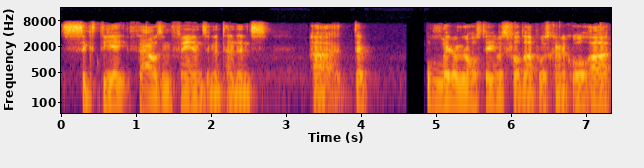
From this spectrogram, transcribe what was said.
68,000 fans in attendance. Uh, they're literally the whole stadium was filled up. It was kind of cool. Uh,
